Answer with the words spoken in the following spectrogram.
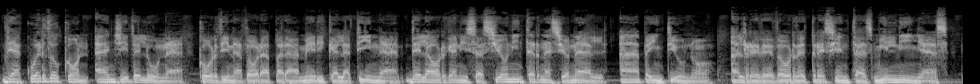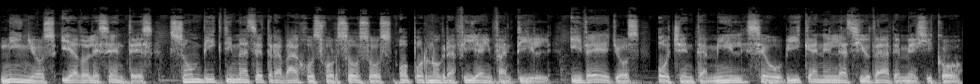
de acuerdo con Angie de Luna, coordinadora para América Latina de la Organización Internacional A21. Alrededor de 300.000 niñas, niños y adolescentes son víctimas de trabajos forzosos o pornografía infantil, y de ellos, 80.000 se ubican en la Ciudad de México.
